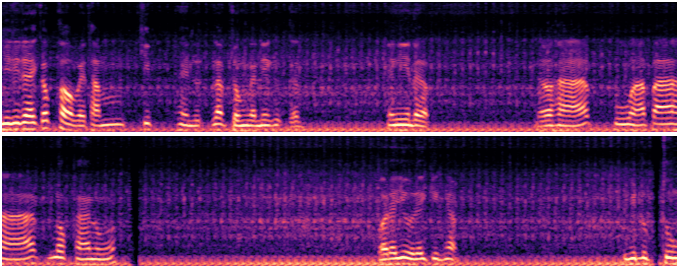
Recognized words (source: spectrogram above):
นี่ได้ก็เข้าไปทำคลิปให้รับชมกันนี่คื ออย่างนี้เลยครับเดี๋ยวหาปูหาปลาหานกหาหนูพอได้อยู่ได้กินครับชีวิตลูกทุ่ง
